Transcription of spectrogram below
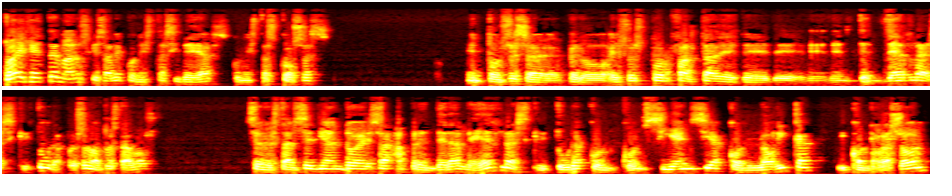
Toda hay gente, hermanos, que sale con estas ideas, con estas cosas. Entonces, eh, pero eso es por falta de, entender la escritura. Por eso nosotros estamos, se nos está enseñando esa aprender a leer la escritura con conciencia, con lógica y con razón,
